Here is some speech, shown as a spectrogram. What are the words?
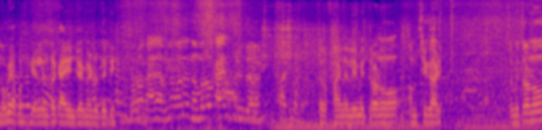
बघूया आपण गेल्यानंतर काय एन्जॉयमेंट होते ती. तर फायनली मित्रांनो आमची गाडी तर मित्रांनो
